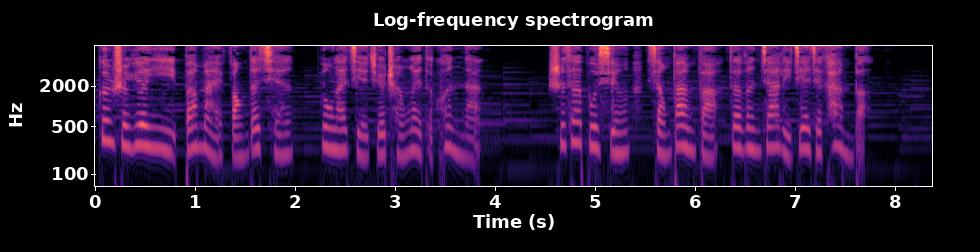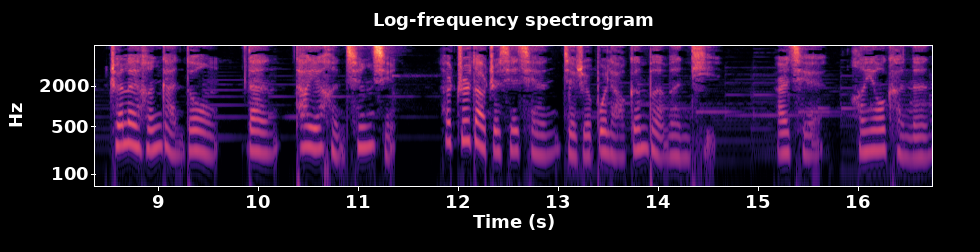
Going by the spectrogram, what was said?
更是愿意把买房的钱用来解决陈磊的困难。实在不行，想办法再问家里借借看吧。陈磊很感动，但他也很清醒。他知道这些钱解决不了根本问题，而且很有可能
